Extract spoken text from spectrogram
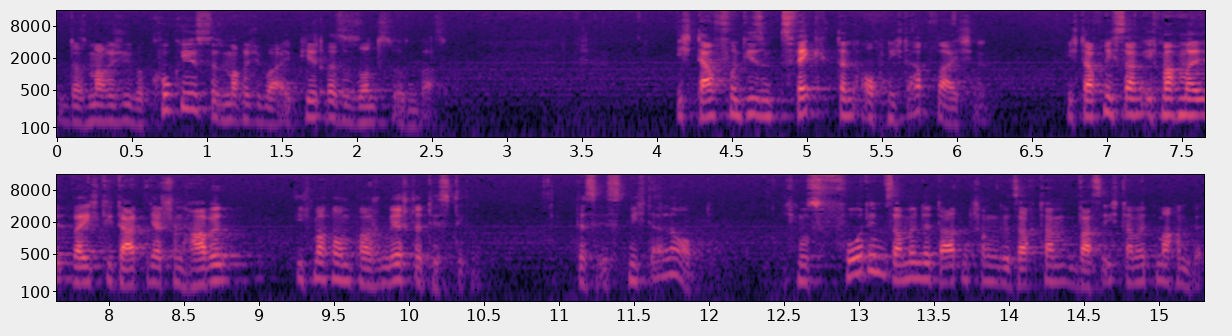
Und das mache ich über Cookies, das mache ich über IP-Adresse, sonst irgendwas. Ich darf von diesem Zweck dann auch nicht abweichen. Ich darf nicht sagen, ich mache mal, weil ich die Daten ja schon habe, ich mache noch ein paar mehr Statistiken. Das ist nicht erlaubt. Ich muss vor dem Sammeln der Daten schon gesagt haben, was ich damit machen will.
